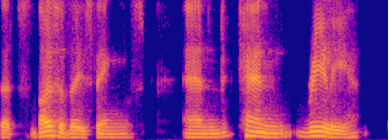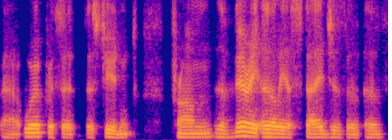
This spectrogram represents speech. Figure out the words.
that's both of these things and can really uh, work with the, the, student from the very earliest stages of, of,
